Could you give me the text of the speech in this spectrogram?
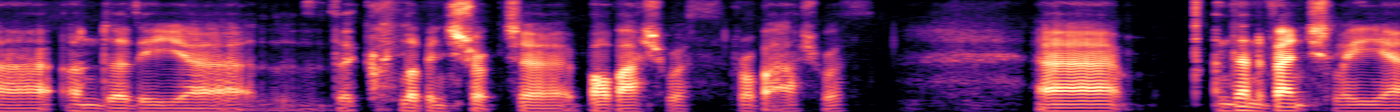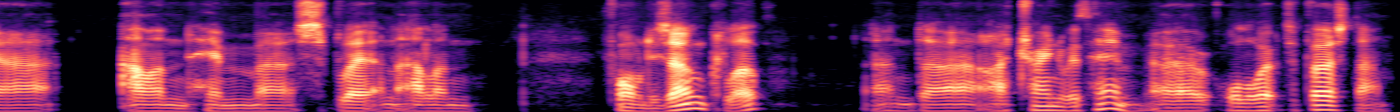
uh, under the uh, the club instructor Bob Ashworth, Robert Ashworth, uh, and then eventually uh, Alan him split, and Alan formed his own club, and I trained with him all the way up to first dan.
